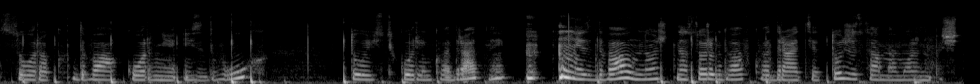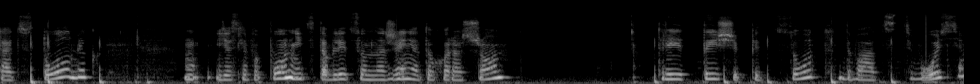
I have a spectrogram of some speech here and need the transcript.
42 корня из 2. То есть корень квадратный из 2 умножить на 42 в квадрате. То же самое можно посчитать столбик. Если вы помните таблицу умножения, то хорошо. 3528.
